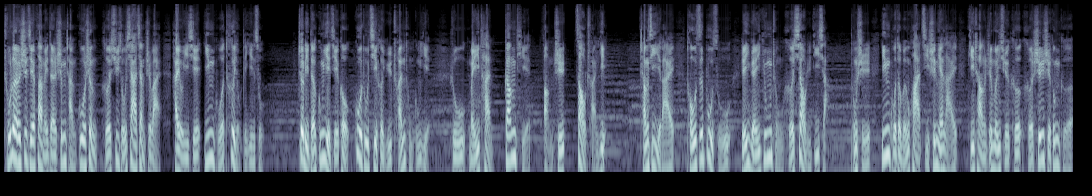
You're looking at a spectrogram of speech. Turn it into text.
除了世界范围的生产过剩和需求下降之外，还有一些英国特有的因素。这里的工业结构过度契合于传统工业，如煤炭、钢铁、纺织、造船业。长期以来，投资不足，人员臃肿和效率低下。同时，英国的文化几十年来提倡人文学科和绅士风格，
